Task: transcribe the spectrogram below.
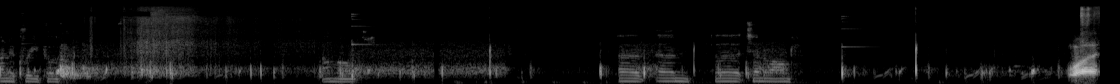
And a creeper. I'm out. Uh, um, uh, turn around. What?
